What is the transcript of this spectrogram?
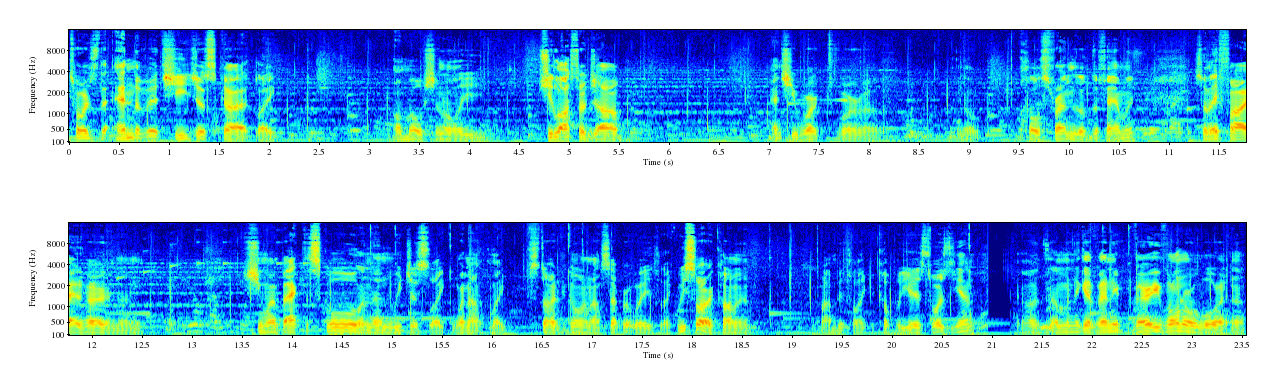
towards the end of it, she just got like emotionally. She lost her job, and she worked for, uh, you know, close friends of the family. So they fired her, and then she went back to school, and then we just like went out, like started going our separate ways. Like we saw it coming, probably for like a couple years towards the end. You know, I'm gonna get very, very vulnerable right now.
